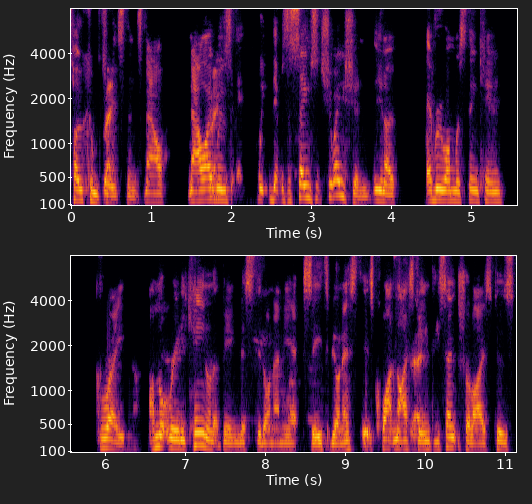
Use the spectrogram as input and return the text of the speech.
token, for instance. Now, now I right. was, it was the same situation. You know, everyone was thinking, great. I'm not really keen on it being listed on MEXC, to be honest. It's quite nice right. being decentralized because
